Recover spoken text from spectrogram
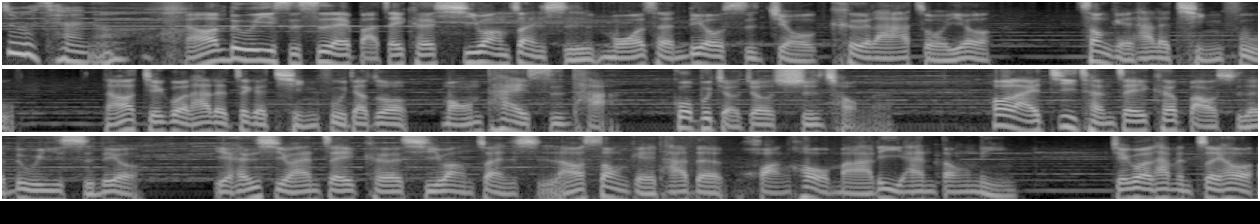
这么惨啊！然后路易十四哎把这颗希望钻石磨成六十九克拉左右，送给他的情妇。然后结果他的这个情妇叫做蒙泰斯塔。过不久就失宠了。后来继承这一颗宝石的路易十六也很喜欢这一颗希望钻石，然后送给他的皇后玛丽安东尼。结果他们最后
